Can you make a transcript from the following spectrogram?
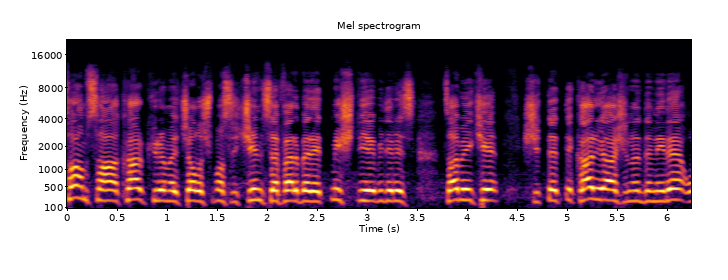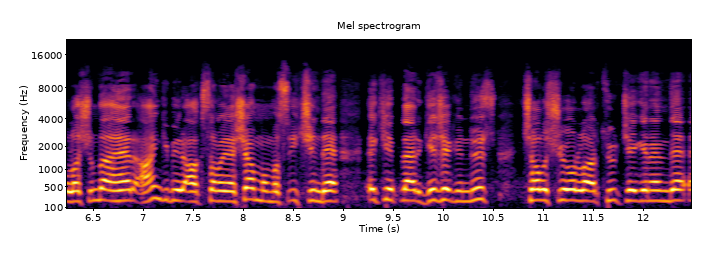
tam saha kar küreme çalışması için seferber etmiş diyebiliriz. Tabii ki şiddetli kar yağışı nedeniyle ulaşımda herhangi bir aksama yaşanmaması için de ekipler gece gündüz çalışıyorlar. Türkiye genelinde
